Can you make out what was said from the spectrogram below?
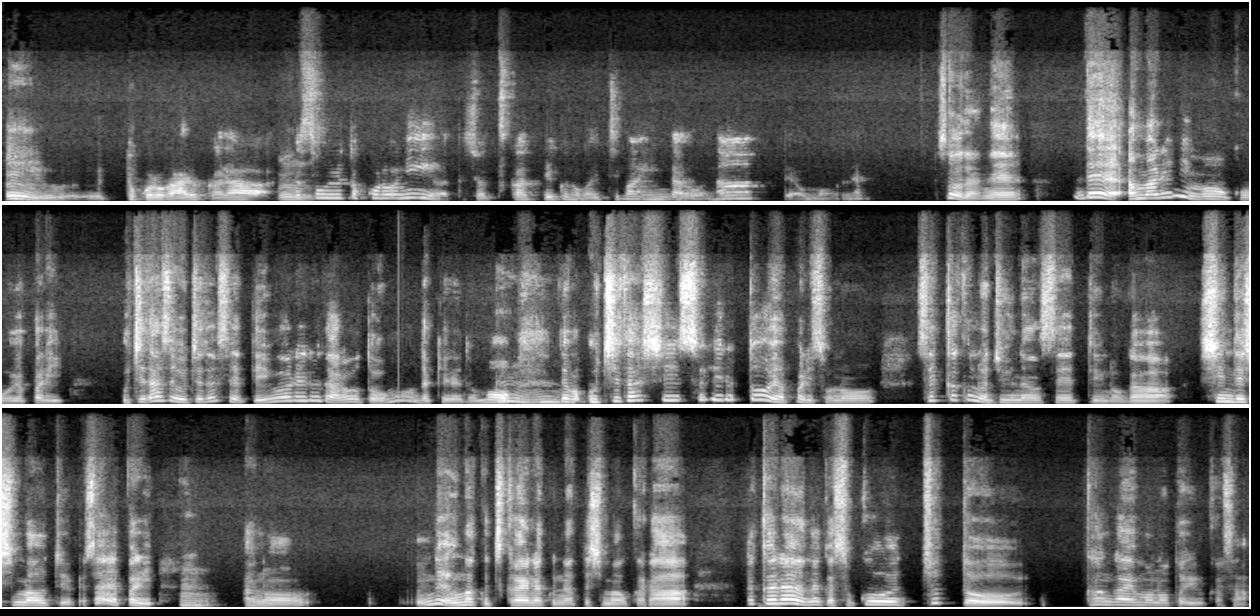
ていうところがあるから、うん。そういうところに私は使っていくのが一番いいんだろうなって思うね。そうだね。であまりにもこうやっぱり打ち出せ打ち出せって言われるだろうと思うんだけれども、んん。でも打ち出しすぎるとやっぱりそのせっかくの柔軟性っていうのが死んでしまうというかさやっぱりうん。あの、ね、うまく使えなくなってしまうからだからなんかそこをちょっと考えものというかさ。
